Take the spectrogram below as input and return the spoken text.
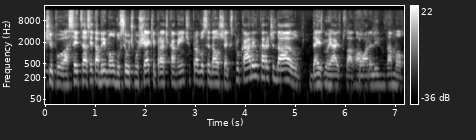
tipo, aceita, aceita abrir mão do seu último cheque praticamente para você dar os cheques pro cara e o cara te dá 10 mil reais lá, na hora ali na mão.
